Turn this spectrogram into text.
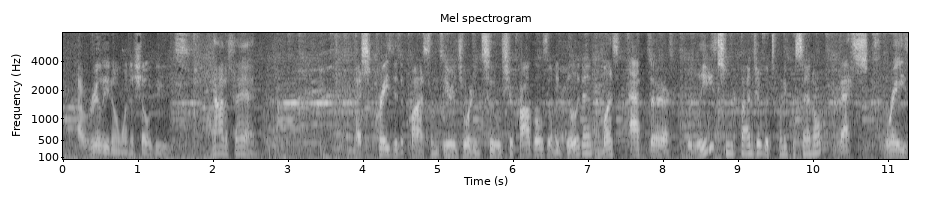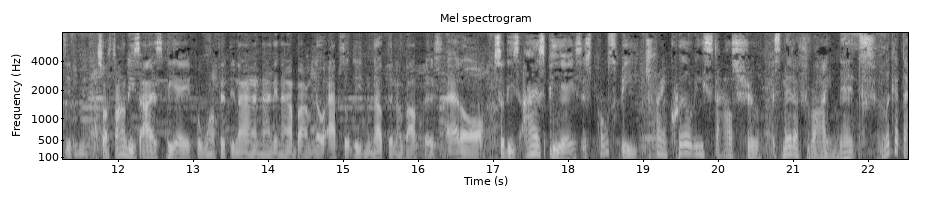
I really don't want to show these. Not a fan. That's crazy to find some Air Jordan 2 Chicago's in the building months after release, 200 with 20% off. That's crazy to me. So I found these ISPA for 159.99, but I know absolutely nothing about this at all. So these ISPAs is supposed to be tranquility style shoe. It's made of fly knit. Look at the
